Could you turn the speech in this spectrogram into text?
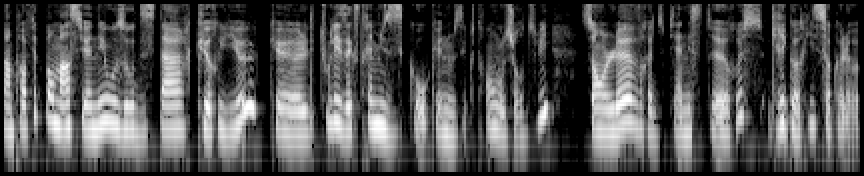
J'en profite pour mentionner aux auditeurs curieux que tous les extraits musicaux que nous écouterons aujourd'hui sont l'œuvre du pianiste russe Grigory Sokolov.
